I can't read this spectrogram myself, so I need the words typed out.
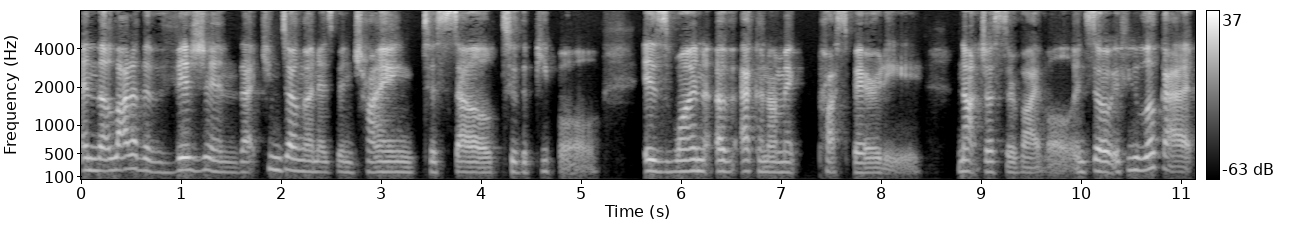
and the, a lot of the vision that Kim Jong un has been trying to sell to the people is one of economic prosperity, not just survival. And so, if you look at,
